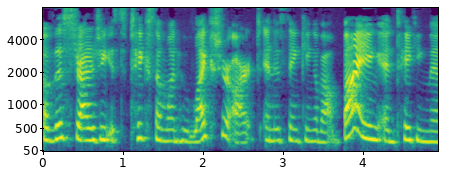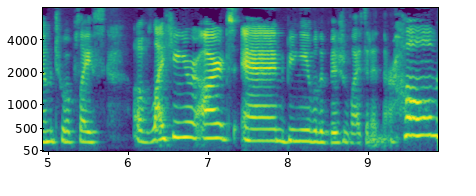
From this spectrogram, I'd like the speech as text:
of this strategy is to take someone who likes your art and is thinking about buying and taking them to a place of liking your art and being able to visualize it in their home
